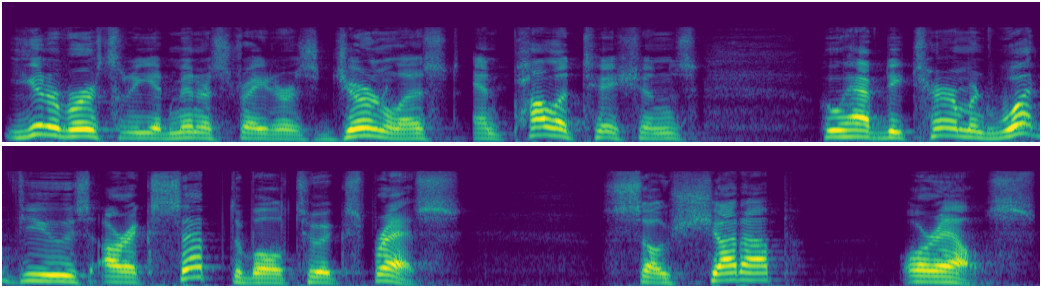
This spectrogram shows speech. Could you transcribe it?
university administrators, journalists, and politicians who have determined what views are acceptable to express. So shut up or else.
